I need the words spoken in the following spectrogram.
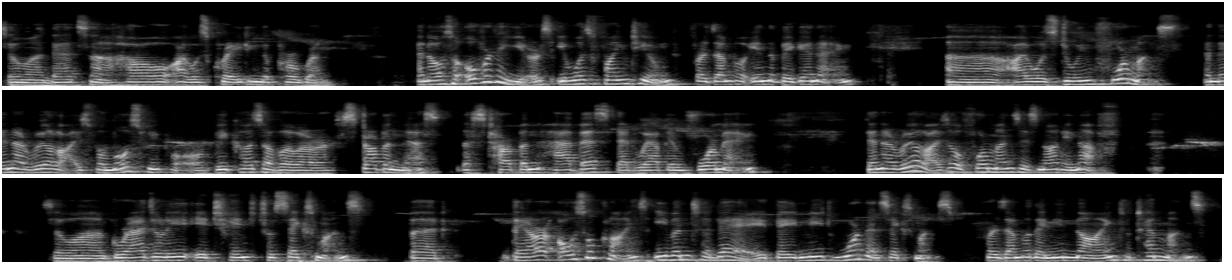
so uh, that's uh, how I was creating the program. And also over the years, it was fine tuned. For example, in the beginning, uh, I was doing four months. And then I realized for most people, because of our stubbornness, the stubborn habits that we have been forming, then I realized, oh, four months is not enough. So uh, gradually it changed to six months. But there are also clients, even today, they need more than six months. For example, they need nine to 10 months.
